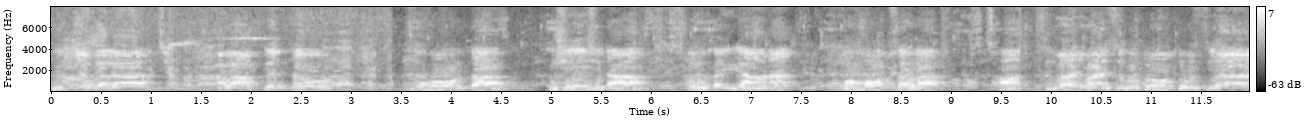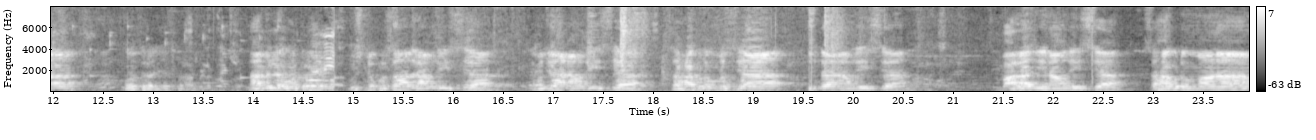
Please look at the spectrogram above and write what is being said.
पुण्यफल अवाप्यर्थं मुहूर्त विशेषतः तिरुकल्याण महोत्सव శివాని బానిస గోత్రం దౌస్య గోత్రాలు చెప్తాను నా పిల్ల గోత్రం విష్ణు ప్రసాద్ రామదీస్య రమజా నామదీస్య సహ కుటుంబస్య చింతా నామదీస్య బాలాజీ నామదీస్య సహ కుటుంబానాం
